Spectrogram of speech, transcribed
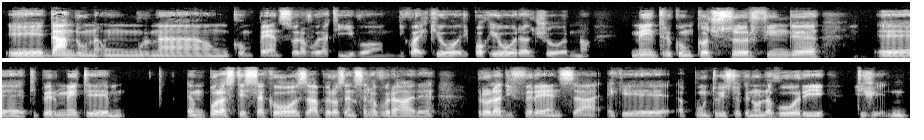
e dando un, un- una- un compenso lavorativo di ora, di poche ore al giorno. Mentre con Couchsurfing eh, ti permette, è un po' la stessa cosa, però senza lavorare. Però la differenza è che, appunto, visto che non lavori, ti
